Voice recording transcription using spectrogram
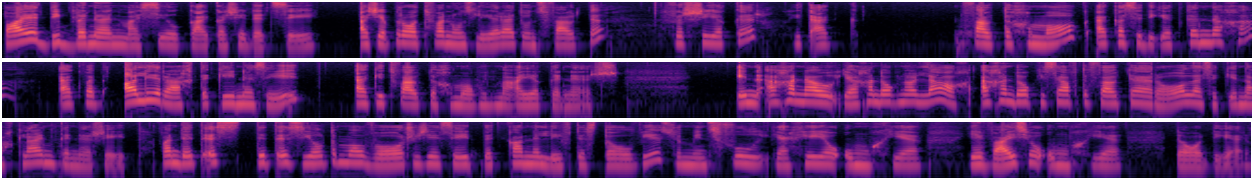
baie diep binne in my siel kyk as jy dit sê. As jy praat van ons leer uit ons foute, verseker, het ek foute gemaak. Ek as 'n dieetkundige, ek wat al die regte kennis het, ek het foute gemaak met my eie kinders. En ek gaan nou, jy gaan dalk nou lag. Ek gaan dalk dieselfde foute herhaal as ek eendag klein kinders het. Want dit is dit is heeltemal waar soos jy sê, dit kan 'n liefdestaal wees. So mens voel jy gee jou omgee, jy wys jou omgee daardeur.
